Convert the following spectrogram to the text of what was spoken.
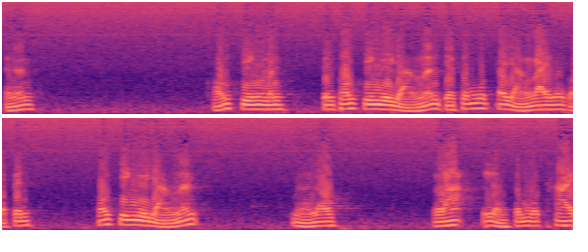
ดังนั้น ของจริงมันเป็นของจริงอยู่อย่างนั้น จะสมมุติไปอย่างไรมันก็เป็นของจริงอยู่อย่างนั้น เมื่อเราละเรื่องสมุทัย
